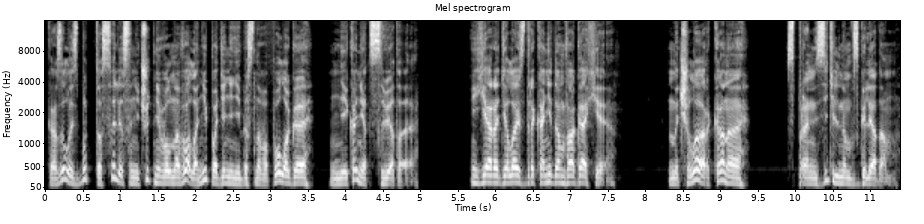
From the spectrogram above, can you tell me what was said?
Казалось, будто Селиса ничуть не волновало ни падение небесного полога, ни конец света. «Я родилась драконидом в Агахе», — начала Аркана с пронзительным взглядом.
